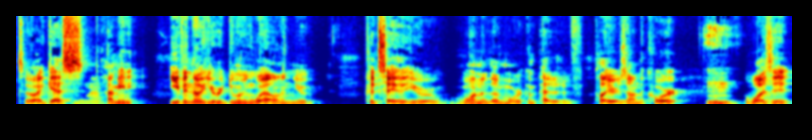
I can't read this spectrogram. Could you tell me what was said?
So I guess Yeah. I mean, even though you were doing well and you could say that you were one of the more competitive players on the court, mm. was it?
